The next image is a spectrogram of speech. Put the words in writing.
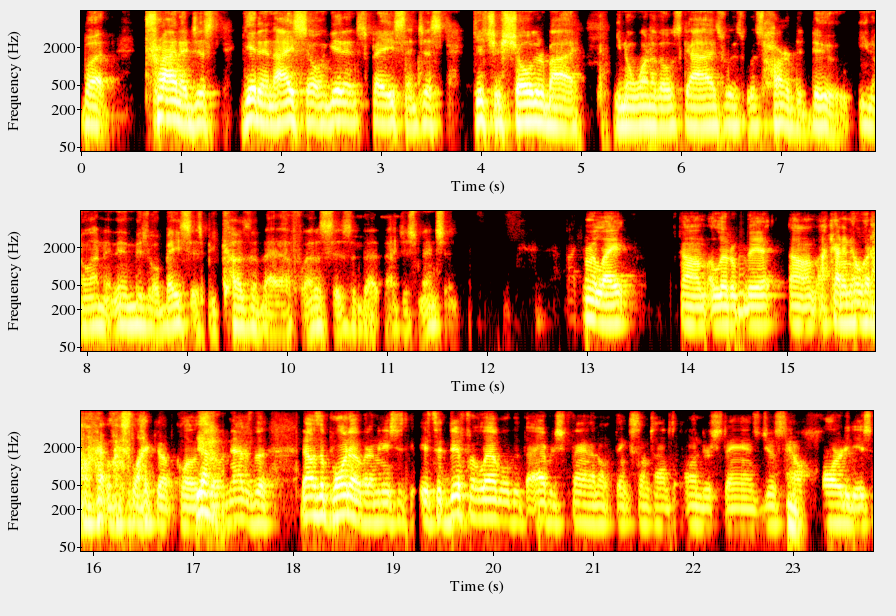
But trying to just get in ISO and get in space and just get your shoulder by, you know, one of those guys was was hard to do, you know, on an individual basis because of that athleticism that I just mentioned. I can relate um, a little bit. Um, I kind of know what all that looks like up close. Yeah. So and that is the that was the point of it. I mean, it's just it's a different level that the average fan I don't think sometimes understands just Hmm. how hard it is.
